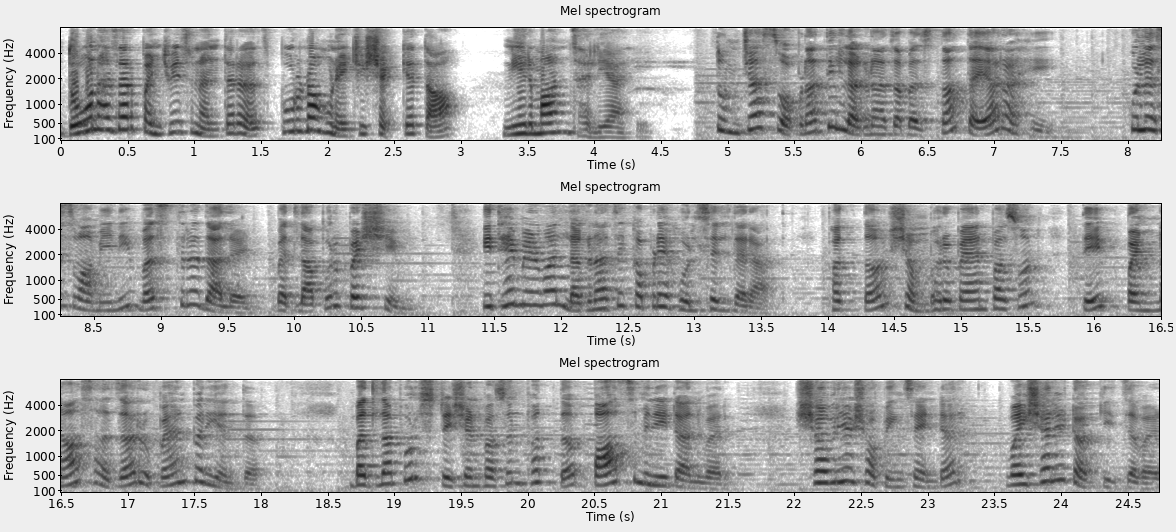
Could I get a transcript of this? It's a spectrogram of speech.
दोन हजार पंचवीस नंतरच पूर्ण होण्याची शक्यता निर्माण झाली आहे. तुमच्या स्वप्नातील लग्नाचा बस्ता तयार आहे. कुलस्वामिनी वस्त्र दालन बदलापूर पश्चिम. इथे मिळवा लग्नाचे कपडे होलसेल दरात. फक्त शंभर रुपयांपासून ते पन्नास हजार रुपयांपर्यंत. बदलापूर स्टेशनपासून फक्त पाच मिनिटांवर. शौर्य शॉपिंग सेंटर वैशाली टॉकीजवळ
